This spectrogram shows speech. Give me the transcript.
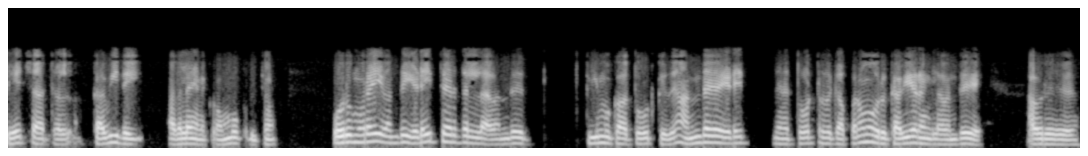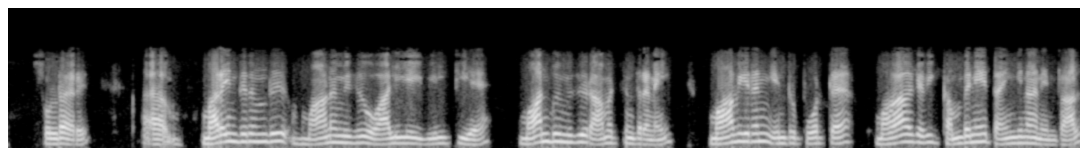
பேச்சாற்றல் கவிதை அதெல்லாம் எனக்கு ரொம்ப பிடிக்கும். ஒரு முறை வந்து இடைத்தேர்தலில் வந்து திமுக தோற்குது. அந்த இடை தோற்றதுக்கு அப்புறம் ஒரு கவியரங்கில வந்து அவரு சொல்றாரு. மறைந்திருந்து மானமிகு வாலியை வீழ்த்திய மாண்புமிகு ராமச்சந்திரனை மாவீரன் என்று போற்ற மகாகவி கம்பனே தயங்கினான் என்றால்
